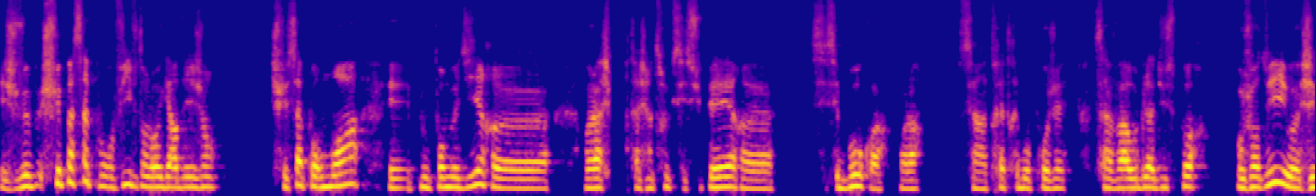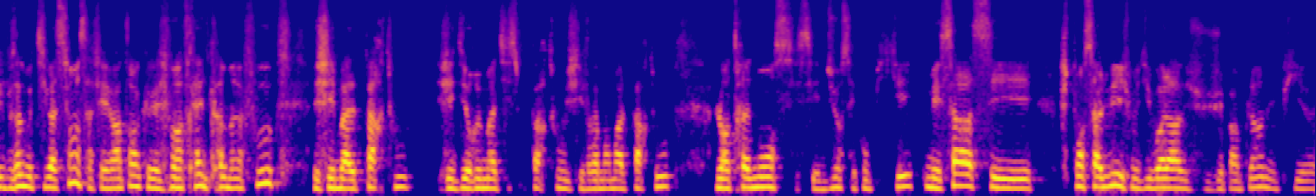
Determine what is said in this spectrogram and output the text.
Et je veux, je fais pas ça pour vivre dans le regard des gens. Je fais ça pour moi et pour me dire, euh, voilà, je partage un truc, c'est super, c'est beau quoi. Voilà. C'est un très très beau projet. Ça va au-delà du sport. Aujourd'hui, j'ai besoin de motivation. Ça fait 20 ans que je m'entraîne comme un fou. J'ai mal partout. J'ai des rhumatismes partout. J'ai vraiment mal partout. L'entraînement, c'est dur, c'est compliqué. Mais ça, c'est, je pense à lui et je me dis voilà, je, vais pas me plaindre. Et puis euh,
